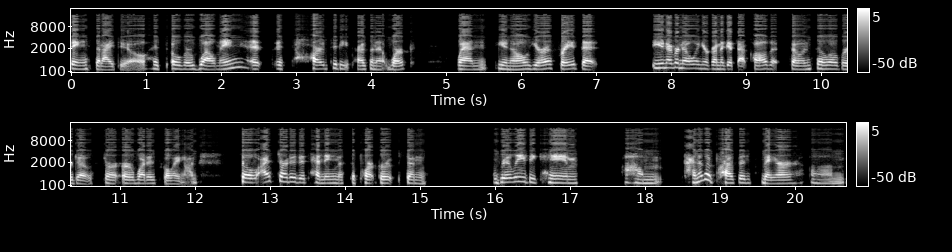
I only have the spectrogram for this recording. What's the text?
things that I do. It's overwhelming. It's it's hard to be present at work when, you know, you're afraid that you never know when you're going to get that call that so and so overdosed or, or what is going on. So I started attending the support groups and really became um, kind of a presence there um,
